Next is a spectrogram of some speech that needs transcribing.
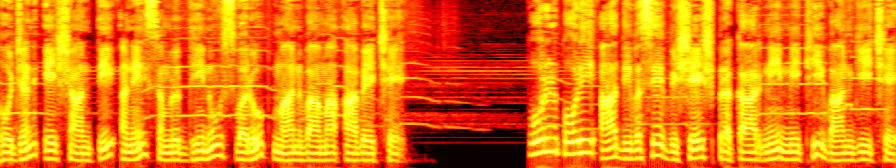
ભોજન એ શાંતિ અને સમૃદ્ધિનું સ્વરૂપ માનવામાં આવે છે. પૂર્ણપોળી આ દિવસે વિશેષ પ્રકારની મીઠી વાનગી છે.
